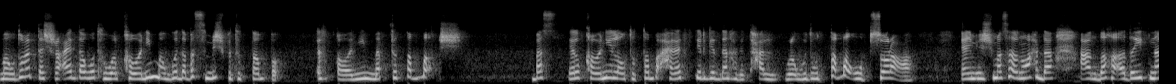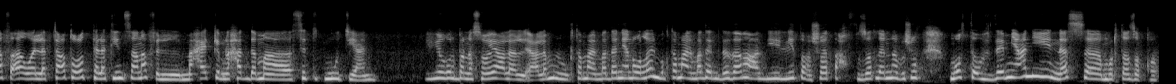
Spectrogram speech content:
موضوع التشريعات دوت هو القوانين موجودة بس مش بتطبق القوانين ما بتطبقش بس هي القوانين لو تطبق حاجات كتير جدا هتتحل وتطبق وبسرعة. يعني مش مثلا واحدة عندها قضية نفقة ولا بتاع تقعد 30 سنة في المحاكم لحد ما ست تموت يعني. في غلبة نسوية على الإعلام المجتمع المدني. أنا والله المجتمع المدني ده, ده أنا عندي ليه شوية تحفظات لأن أنا بشوف موست أوف ذيم يعني ناس مرتزقة.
